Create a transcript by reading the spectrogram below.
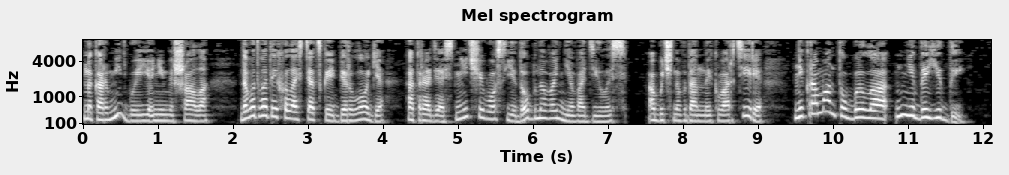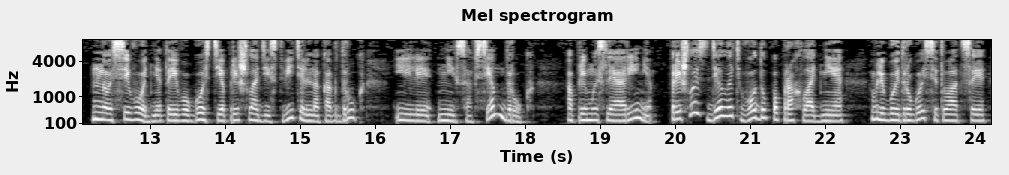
Накормить бы ее не мешало. Да вот в этой холостяцкой берлоге, отродясь, ничего съедобного не водилось. Обычно в данной квартире некроманту было не до еды. Но сегодня-то его гостья пришла действительно как друг или не совсем друг. А при мысли о Рине пришлось сделать воду попрохладнее – в любой другой ситуации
